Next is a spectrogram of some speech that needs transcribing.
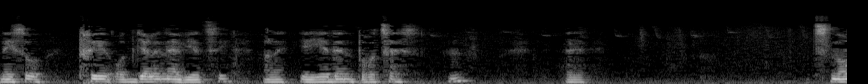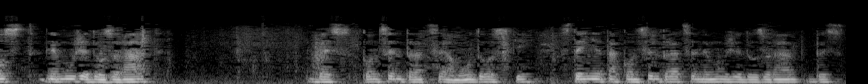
nejsou tři oddělené věci, ale je jeden proces. Hm? E, cnost nemůže dozrát bez koncentrace a moudrosti. Stejně ta koncentrace nemůže dozrát bez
